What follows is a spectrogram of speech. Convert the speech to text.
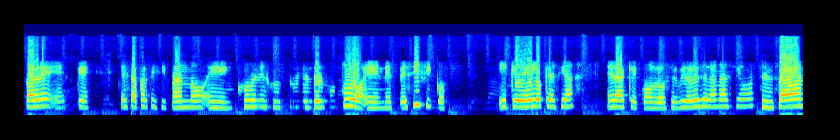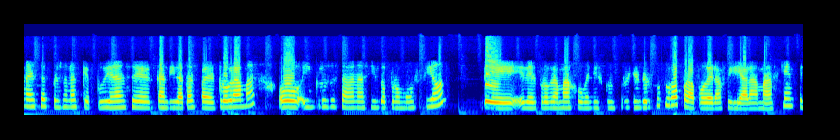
padre es que está participando en Jóvenes Construyendo el Futuro en específico y que él lo que hacía era que con los servidores de la nación censaban a estas personas que pudieran ser candidatas para el programa o incluso estaban haciendo promoción del programa Jóvenes Construyendo el Futuro para poder afiliar a más gente.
